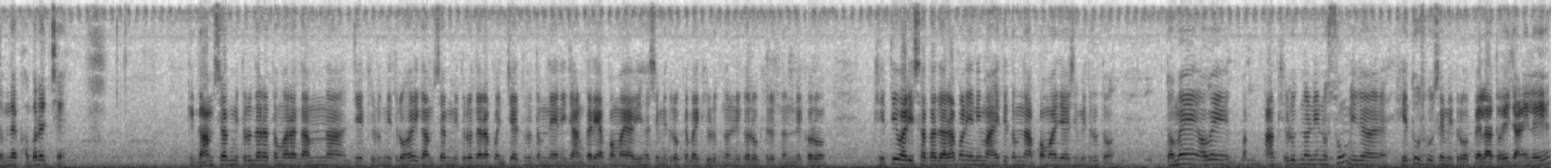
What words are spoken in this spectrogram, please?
તમને ખબર જ છે કે ગામ સેવક મિત્રો દ્વારા તમારા ગામના જે ખેડૂત મિત્રો હોય, ગામ સેવક મિત્રો દ્વારા પંચાયત થ્રુ તમને એની જાણકારી આપવામાં આવી હશે મિત્રો કે ભાઈ ખેડૂત નોંધણી કરો, ખેડૂત નોંધણી કરો. ખેતીવાડી શાખા દ્વારા પણ એની માહિતી તમને આપવામાં આવી છે મિત્રો. તો તમે હવે આ ખેડૂત નોંધણીનો શું હેતુ શું છે મિત્રો? પહેલાં તો એ જાણી લઈએ.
